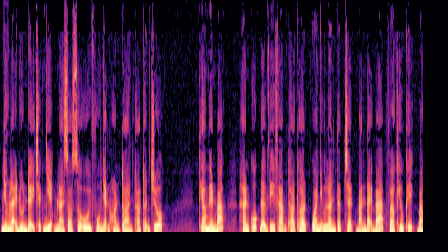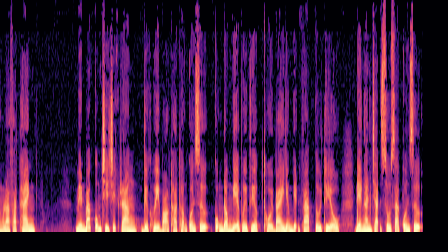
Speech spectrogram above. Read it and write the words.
nhưng lại đùn đẩy trách nhiệm là do Seoul phủ nhận hoàn toàn thỏa thuận trước. Theo miền Bắc, Hàn Quốc đã vi phạm thỏa thuận qua những lần tập trận bắn đại bác và khiêu khích bằng loa phát thanh, Miền Bắc cũng chỉ trích rằng việc hủy bỏ thỏa thuận quân sự cũng đồng nghĩa với việc thổi bay những biện pháp tối thiểu để ngăn chặn xô xát quân sự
